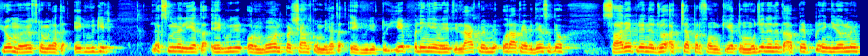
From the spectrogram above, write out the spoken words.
यो महेश को मिला था एक विकेट लक्ष्मण ने लिया था एक विकेट और मोहन प्रशांत को मिला था एक विकेट तो ये प्लेइंग इलेवन थी लास्ट मैच में और आप यहाँ पे देख सकते हो, सारे प्लेयर ने जो अच्छा परफॉर्म किया। तो मुझे नहीं लगता अपने प्लेइंग इलेवन में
